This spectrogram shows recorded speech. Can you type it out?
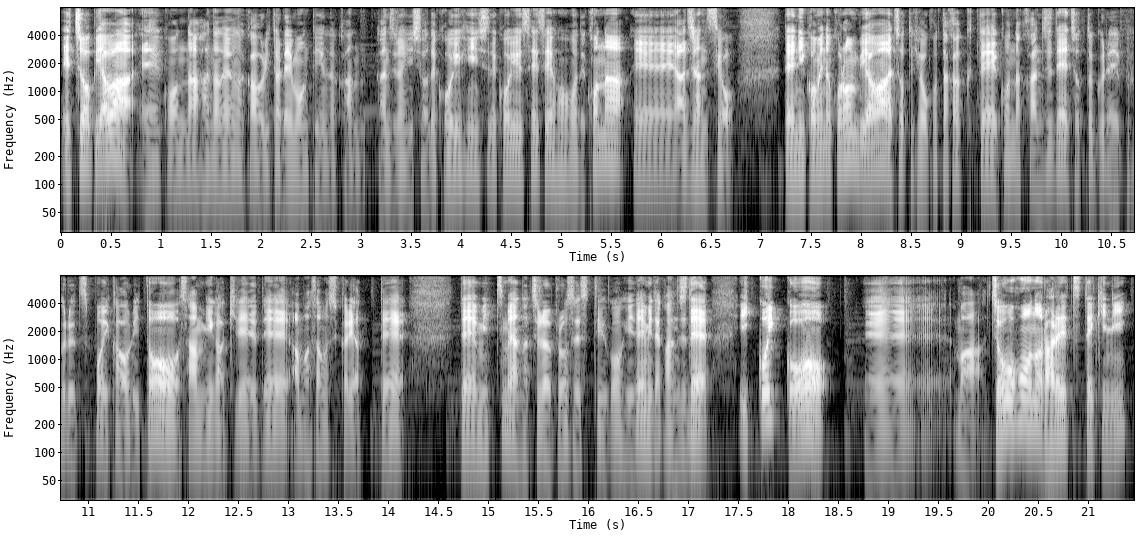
エチオピアは、えー、こんな花のような香りとレモンティーの感じの印象で、こういう品種で、こういう生成方法で、こんな、えー、味なんですよ。で、2個目のコロンビアはちょっと標高高くて、こんな感じで、ちょっとグレープフルーツっぽい香りと、酸味が綺麗で、甘さもしっかりあって、で、3つ目はナチュラルプロセスっていうコーヒーで、みたいな感じで、一個一個を、えー、まあ、情報の羅列的に、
